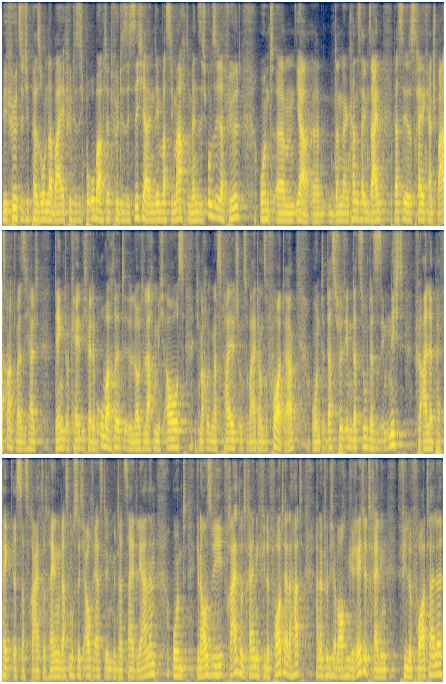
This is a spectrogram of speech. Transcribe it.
Wie fühlt sich die Person dabei? Fühlt sie sich beobachtet? Fühlt sie sich sicher in dem, was sie macht? Und wenn sie sich unsicher fühlt und ähm, ja, äh, dann, dann kann es eben sein, dass ihr das Training keinen Spaß macht, weil sich halt denkt, okay, ich werde beobachtet, Leute lachen mich aus, ich mache irgendwas falsch und so weiter und so fort. Ja? Und das führt eben dazu, dass es eben nicht für alle perfekt ist, das Freihandeltraining. Und das musste ich auch erst eben mit der Zeit lernen. Und genauso wie Freihandeltraining viele Vorteile hat, hat natürlich aber auch ein Gerätetraining viele Vorteile,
